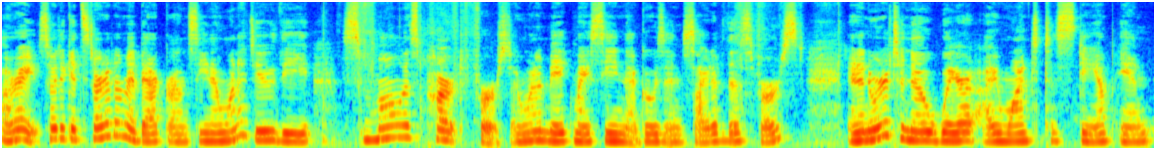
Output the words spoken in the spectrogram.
All right, so to get started on my background scene, I want to do the smallest part first. I want to make my scene that goes inside of this first. And in order to know where I want to stamp and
